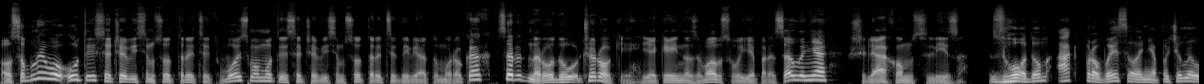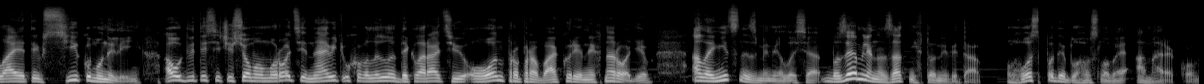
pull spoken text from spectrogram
Особливо у 1838-1839 роках серед народу Чирокі, який називав своє переселення шляхом сліз. Згодом акт про виселення почали лаяти всі комунелінь. А у 2007 році навіть ухвалили декларацію ООН про права корінних народів. Але ніц не змінилося, бо землі назад ніхто не вітав. Господи, благослови Америку.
